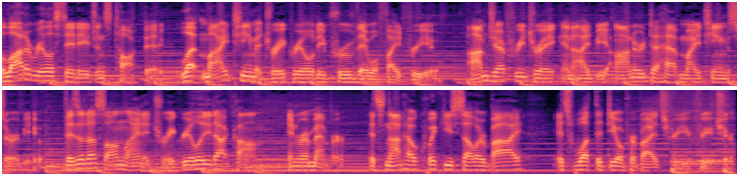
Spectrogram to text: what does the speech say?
A lot of real estate agents talk big. Let my team at Drake Realty prove they will fight for you. I'm Jeffrey Drake, and I'd be honored to have my team serve you. Visit us online at drakerealty.com. And remember, it's not how quick you sell or buy, it's what the deal provides for your future.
